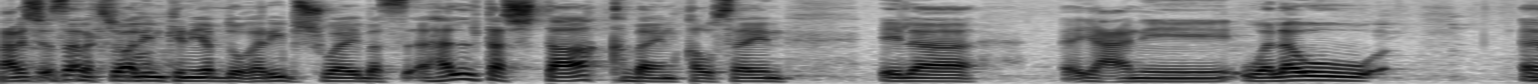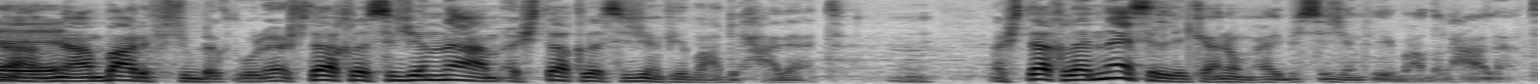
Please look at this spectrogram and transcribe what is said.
معلش أسألك سؤال يمكن يبدو غريب شوي بس هل تشتاق بين قوسين إلى يعني ولو نعم آه، نعم بعرف شو بدك تقول. أشتاق للسجن نعم أشتاق للسجن في بعض الحالات. أشتاق للناس اللي كانوا معي بالسجن في بعض الحالات.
